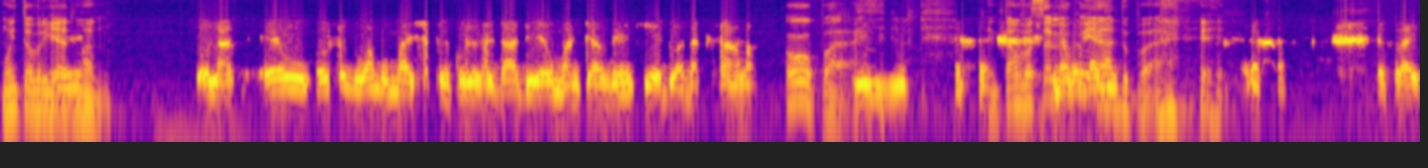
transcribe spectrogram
Muito obrigado, Eh, mano. Olá, eu, eu sou do Ambo, mas por curiosidade eu mantive alguém que é do Adaxama. Opa! E, Então você é meu verdade- cunhado, pá. é por aí.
